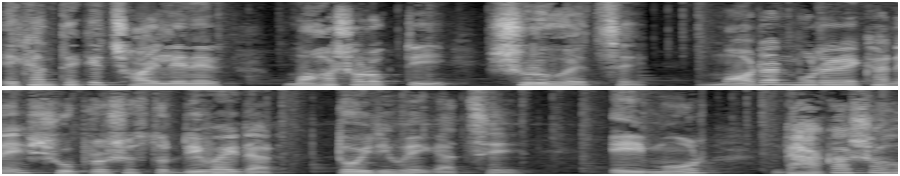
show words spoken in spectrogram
এখান থেকে ছয় লেনের মহাসড়কটি শুরু হয়েছে। মডার্ন মোড়ের এখানে সুপ্রশস্ত ডিভাইডার তৈরি হয়ে গেছে। এই মোড় ঢাকা সহ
